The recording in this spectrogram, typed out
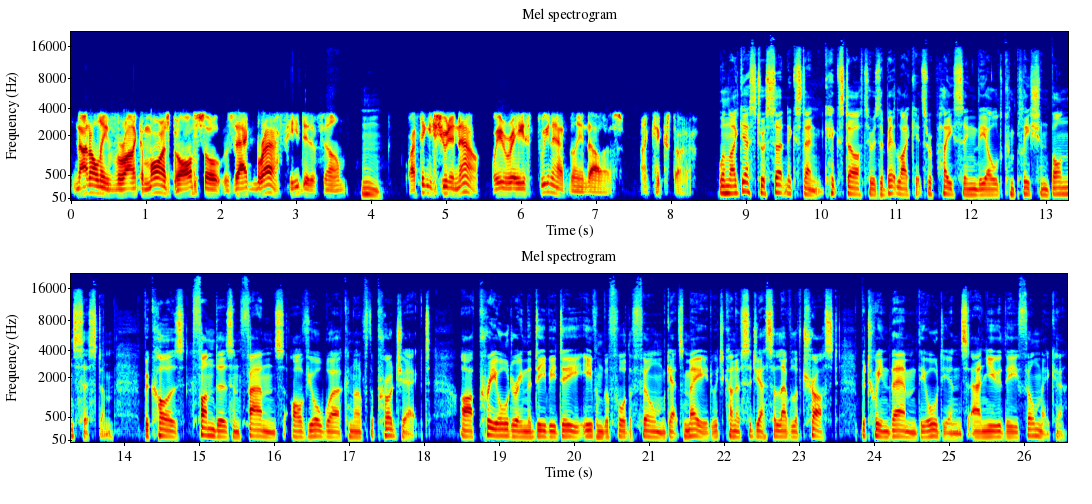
not only Veronica Mars, but also Zach Braff. He did a film. Hmm. I think he's shooting now. We raised three and a half million dollars on Kickstarter. Well, I guess to a certain extent, Kickstarter is a bit like it's replacing the old completion bond system because funders and fans of your work and of the project are pre ordering the DVD even before the film gets made, which kind of suggests a level of trust between them, the audience, and you, the filmmaker.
